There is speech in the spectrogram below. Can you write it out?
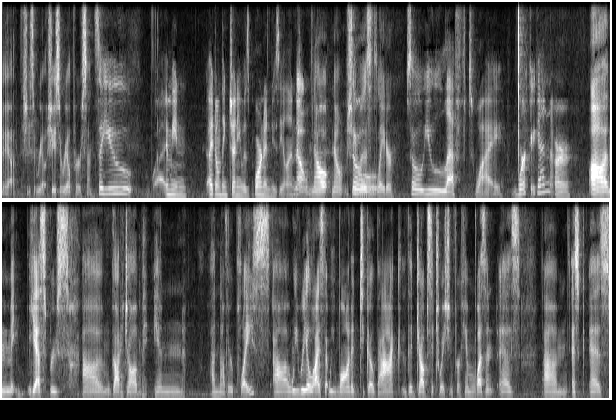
Yeah, she's a real. She's a real person. So you, I mean, I don't think Jenny was born in New Zealand. No. No, no, she was later. So you left. Why work again or? Um, yes, Bruce um, got a job in another place. Uh, we realized that we wanted to go back. The job situation for him wasn't as um, as as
